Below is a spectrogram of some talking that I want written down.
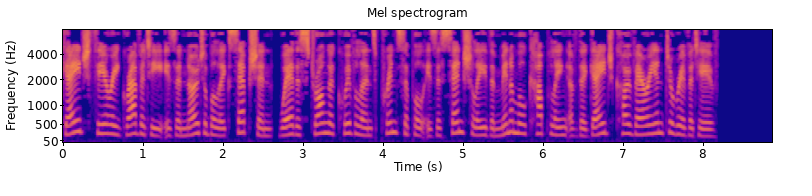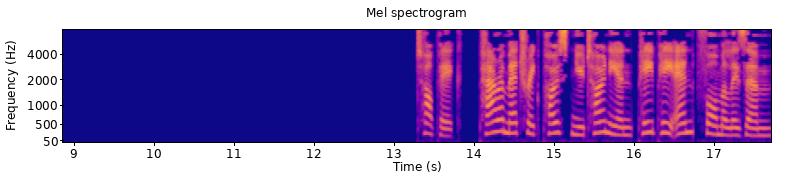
Gauge theory gravity is a notable exception, where the strong equivalence principle is essentially the minimal coupling of the gauge covariant derivative. Parametric post-Newtonian formalism.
